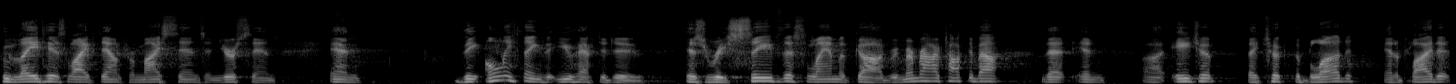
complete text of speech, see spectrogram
who laid his life down for my sins and your sins. And the only thing that you have to do is receive this Lamb of God. Remember how I talked about that in uh, Egypt, they took the blood and applied it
